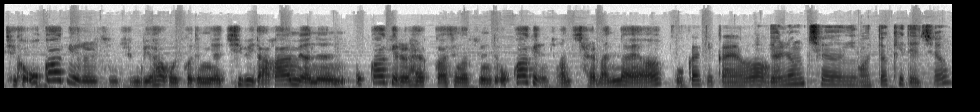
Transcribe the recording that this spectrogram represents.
제가 옷가게를 지금 준비하고 있거든요. 집이 나가면은 옷가게를 할까 생각 중인데 옷가게는 저한테 잘 맞나요? 옷가게가요. 연령층이 어떻게 되죠?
